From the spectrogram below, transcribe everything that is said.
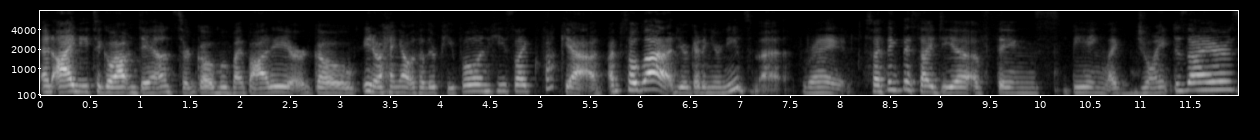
And I need to go out and dance or go move my body or go, you know, hang out with other people and he's like, "Fuck yeah. I'm so glad you're getting your needs met." Right. So I think this idea of things being like joint desires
